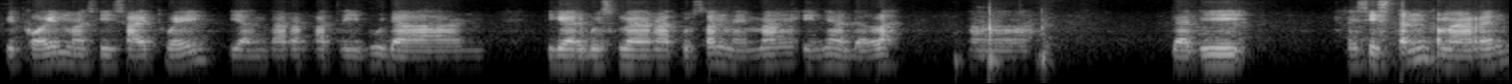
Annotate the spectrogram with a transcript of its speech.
Bitcoin masih sideways di antara 4000 dan 3900-an memang ini adalah uh, jadi resisten kemarin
